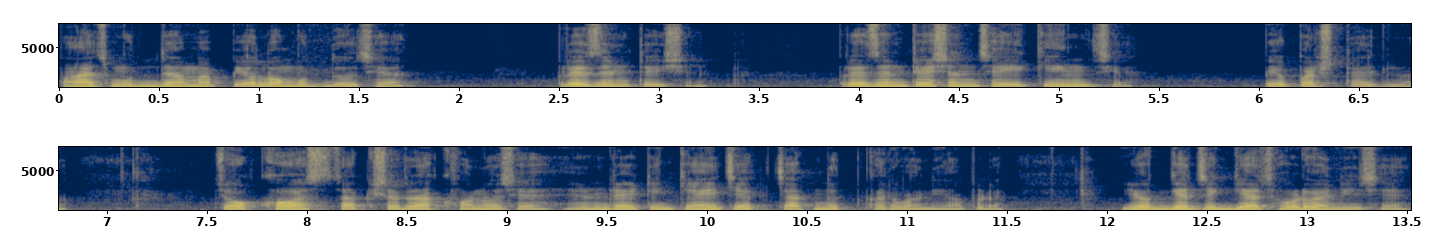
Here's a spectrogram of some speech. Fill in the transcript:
પાંચ મુદ્દામાં પહેલો મુદ્દો છે પ્રેઝન્ટેશન પ્રેઝન્ટેશન છે એ કિંગ છે પેપર સ્ટાઇલનો ચોખ્ખો હસ્તાક્ષર રાખવાનો છે. હેન્ડરાઇટિંગ ક્યાંય ચેકચાક નથી કરવાની આપણે. યોગ્ય જગ્યા છોડવાની છે.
